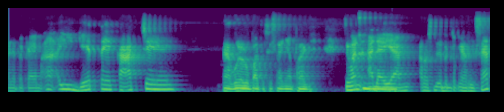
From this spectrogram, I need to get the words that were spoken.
Ada PKM AI GT KC nah gue udah lupa tuh sisanya apa lagi. Cuman Hmm. ada yang harus bentuknya riset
